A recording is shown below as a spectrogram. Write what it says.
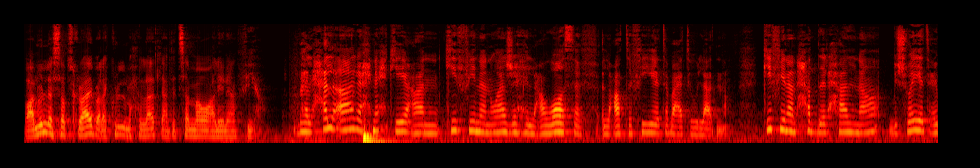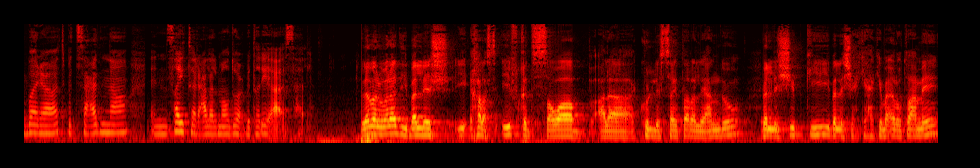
وعملوا لنا subscribe على كل المحلات اللي عم تتسمعوا علينا فيها. بهالحلقة رح نحكي عن كيف فينا نواجه العواصف العاطفية تبعت أولادنا. كيف فينا نحضر حالنا بشوية عبارات بتساعدنا نسيطر على الموضوع بطريقة أسهل. لما الولد يبلش خلص يفقد الصواب على كل السيطرة اللي عنده يبلش يبكي يبلش يحكي حكي ما له طعمة.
